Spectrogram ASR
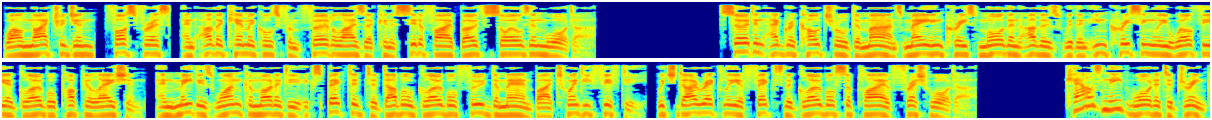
while nitrogen, phosphorus, and other chemicals from fertilizer can acidify both soils and water. Certain agricultural demands may increase more than others with an increasingly wealthier global population, and meat is one commodity expected to double global food demand by 2050, which directly affects the global supply of fresh water. Cows need water to drink,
